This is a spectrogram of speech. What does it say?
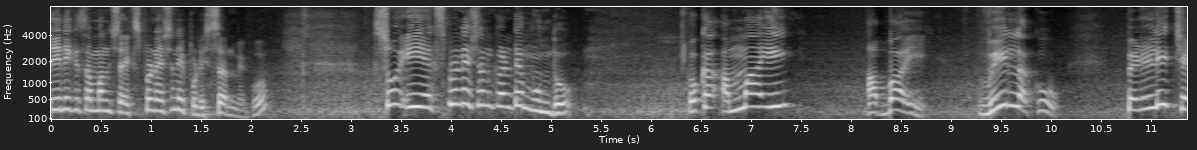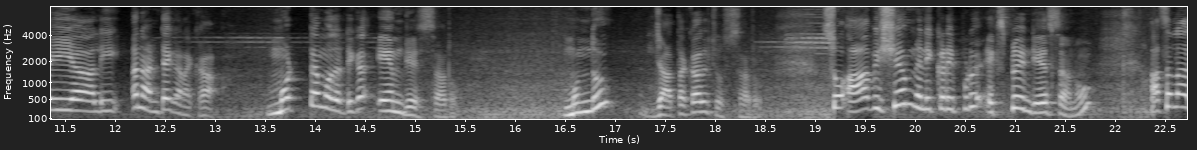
దీనికి సంబంధించిన ఎక్స్ప్లెనేషన్ ఇప్పుడు ఇస్తాను మీకు. సో ఈ ఎక్స్ప్లెనేషన్ కంటే ముందు ఒక అమ్మాయి అబ్బాయి వీళ్ళకు పెళ్ళి చేయాలి అని అంటే గనక మొట్టమొదటిగా ఏం చేస్తారు? ముందు జాతకాలు చూస్తారు. సో ఆ విషయం నేను ఇక్కడ ఇప్పుడు ఎక్స్ప్లెయిన్ చేస్తాను అసలు ఆ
